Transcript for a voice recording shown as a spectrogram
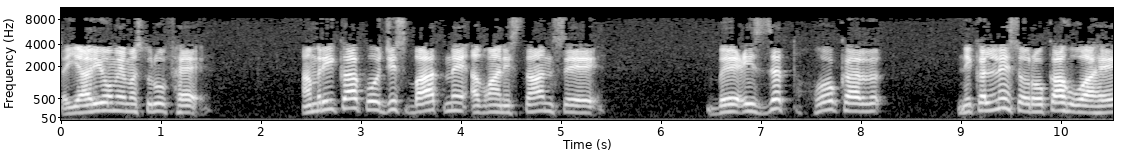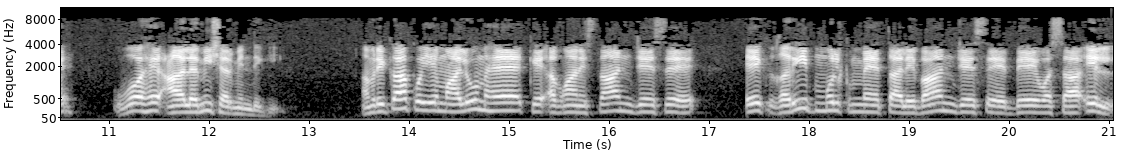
تیاریوں میں مصروف ہے۔ امریکہ کو جس بات نے افغانستان سے بے عزت ہو کر نکلنے سے روکا ہوا ہے، وہ ہے عالمی شرمندگی۔ امریکہ کو یہ معلوم ہے کہ افغانستان جیسے ایک غریب ملک میں طالبان جیسے بے وسائل،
